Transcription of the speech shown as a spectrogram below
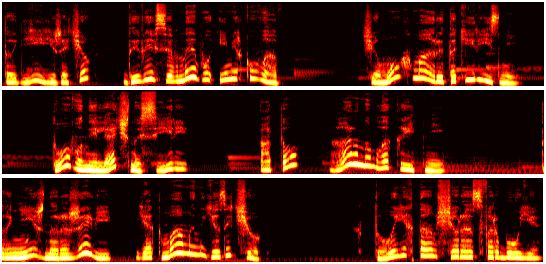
Тоді їжачок дивився в небо і міркував. Чому хмари такі різні? То вони лячно сірі, а то гарно блакитні, то ніжно рожеві, як мамин язичок. Хто їх там щораз фарбує?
